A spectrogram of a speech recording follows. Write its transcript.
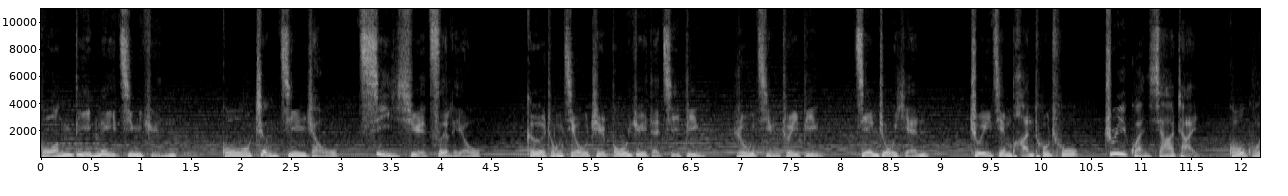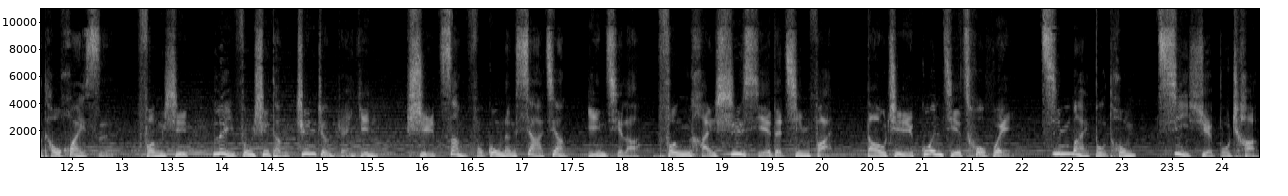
黄帝内经云：“骨正筋柔，气血自流。”各种久治不愈的疾病，如颈椎病、肩周炎、椎间盘突出、椎管狭窄、股骨头坏死、风湿、类风湿等真正原因是脏腑功能下降，引起了风寒湿邪的侵犯，导致关节错位、筋脉不通、气血不畅。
